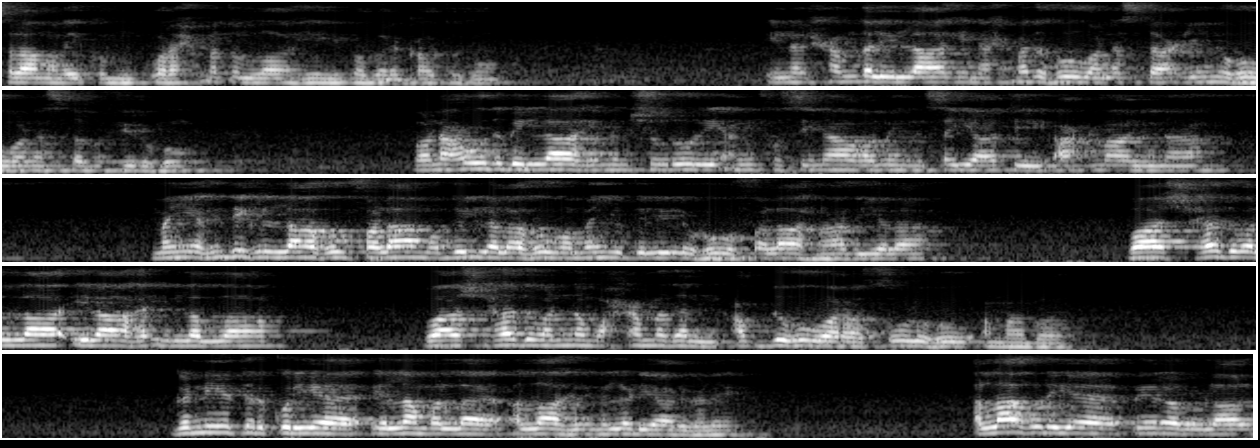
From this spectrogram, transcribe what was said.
السلام عليكم ورحمة الله وبركاته إن الحمد لله نحمده ونستعينه ونستغفره ونعوذ بالله من شرور أنفسنا ومن سيئات أعمالنا من يهده الله فلا مضل له ومن يضلله فلا هادي له وأشهد أن لا إله إلا الله وأشهد أن محمدا عبده ورسوله أما بعد கண்ணியத்திற்குரிய எல்லாம் வல்ல அல்லாஹு நல்லடியார்களே அல்லாஹுடைய பேரருளால்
